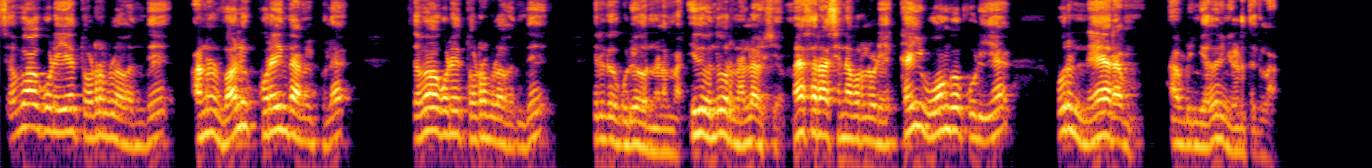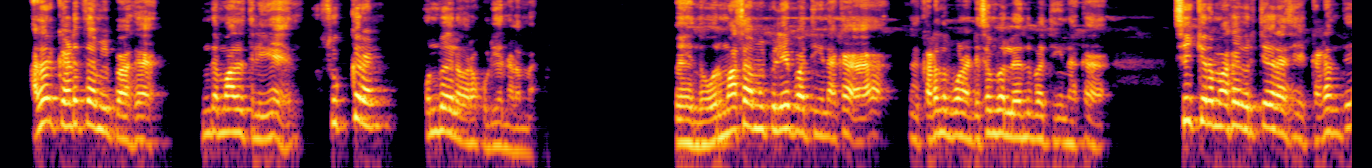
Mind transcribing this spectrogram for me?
செவ்வாய்க்குடைய தொடர்பில் வந்து ஆனால் வலு குறைந்த அமைப்பில் செவ்வாய்க்குடைய தொடர்பில் வந்து இருக்கக்கூடிய ஒரு நிலைமை. இது வந்து ஒரு நல்ல விஷயம். மேசராசி நபர்களுடைய கை ஓங்கக்கூடிய ஒரு நேரம் அப்படிங்கிறத நீங்கள் எடுத்துக்கலாம். அதற்கு அடுத்த அமைப்பாக இந்த மாதத்திலேயே சுக்கிரன் ஒன்பதில் வரக்கூடிய நிலைமை. இப்போ இந்த ஒரு மாத அமைப்பிலேயே பார்த்தீங்கன்னாக்கா கடந்து போன டிசம்பர்லேருந்து பார்த்தீங்கன்னாக்கா சீக்கிரமாக விருச்சிக ராசியை கடந்து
